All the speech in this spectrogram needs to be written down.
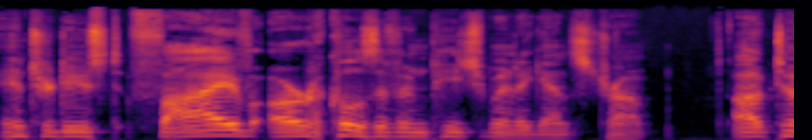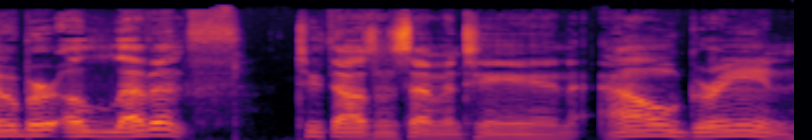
introduced five articles of impeachment against Trump. October 11th, 2017, Al Green,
